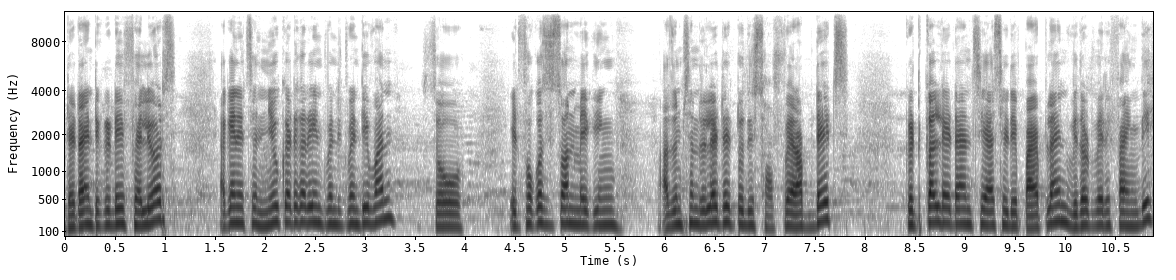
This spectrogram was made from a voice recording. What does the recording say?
data integrity failures. Again, it's a new category in 2021. So it focuses on making assumption related to the software updates, critical data and CI/CD pipeline without verifying the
